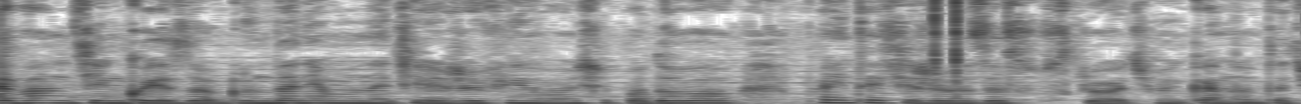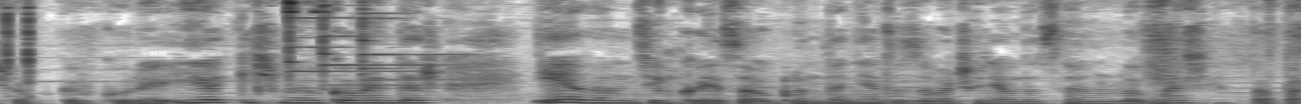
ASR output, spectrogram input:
Ja Wam dziękuję za oglądanie. Mam nadzieję, że film Wam się podobał. Pamiętajcie, żeby zasubskrybować mój kanał, dać łapkę w górę i jakiś miły komentarz. I ja Wam dziękuję za oglądanie. Do zobaczenia w następnym vlogmasie. Pa, pa!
